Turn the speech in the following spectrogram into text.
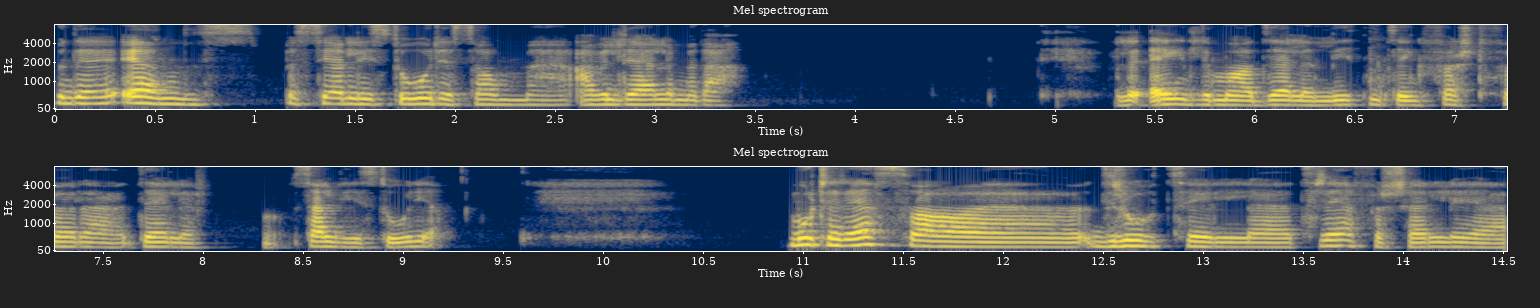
Men det er en spesiell historie som eh, jeg vil dele med deg. Eller egentlig må jeg dele en liten ting først, før jeg deler selve historien. Mor Teresa eh, dro til eh, tre forskjellige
